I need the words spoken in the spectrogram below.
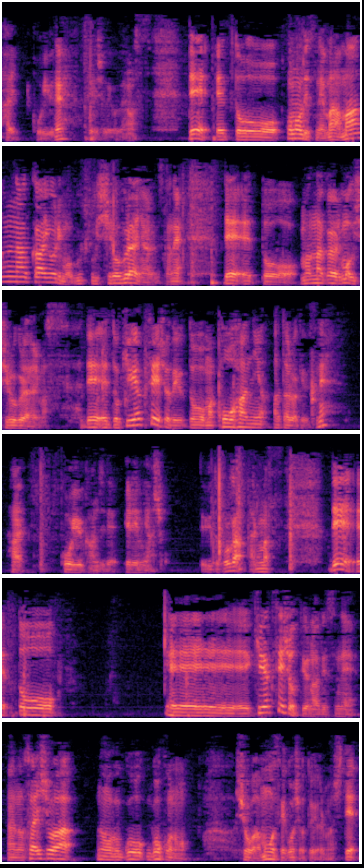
はい、こういうね、聖書でございます。で、えっと、このですね、まあ真ん中よりも後ろぐらいにあるんですかね。で、えっと、真ん中よりも後ろぐらいにあります。で、えっと、旧約聖書で言うと、まあ後半に当たるわけですね。はい。こういう感じで、エレミア書というところがあります。で、えっと、えー、旧約聖書っていうのはですね、あの、最初は、の 5, 5個の書はモーセ5書と言われまして、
